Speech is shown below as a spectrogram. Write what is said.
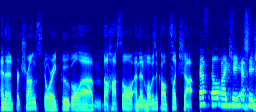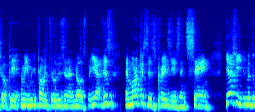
And then for Trung's story, Google um, the hustle, and then what was it called? Flikshop. F L I K S H O P. I mean, we could probably throw these in the notes, but yeah, this and Marcus is crazy, is insane. He actually, the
